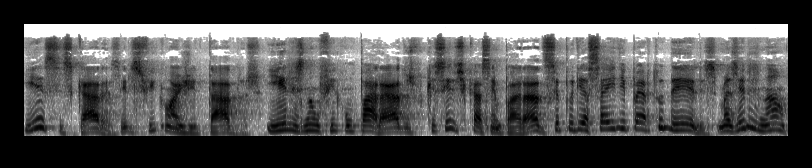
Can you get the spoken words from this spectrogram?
E esses caras, eles ficam agitados e eles não ficam parados, porque se eles ficassem parados, você podia sair de perto deles. Mas eles não,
